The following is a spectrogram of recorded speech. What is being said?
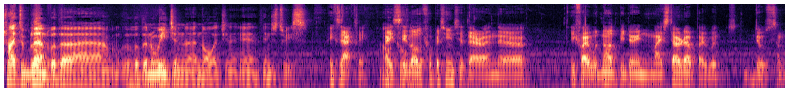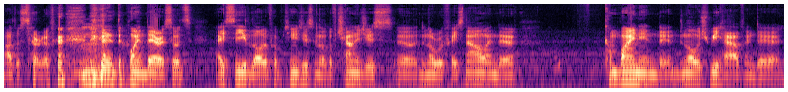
try to blend with the uh, with the Norwegian uh, knowledge in, in industries. Exactly. Oh, I see a lot of opportunity there, and uh, if I would not be doing my startup, I would do some other startup. Mm. the point there. So it's I see a lot of opportunities and a lot of challenges uh, the Norway face now, and uh, combining the, the knowledge we have and the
